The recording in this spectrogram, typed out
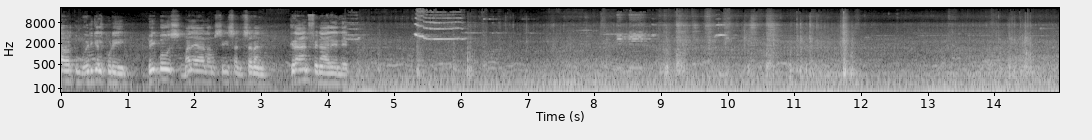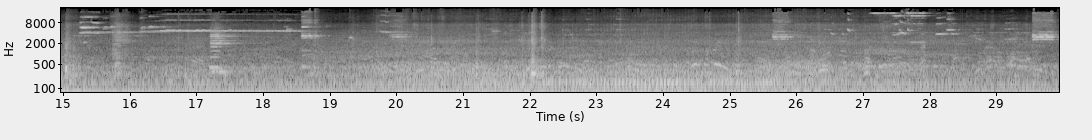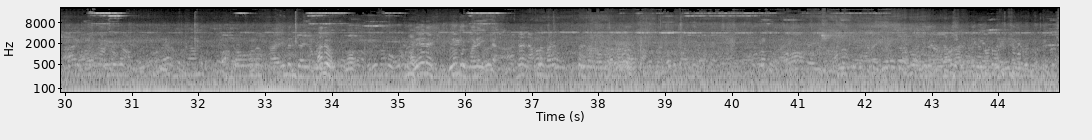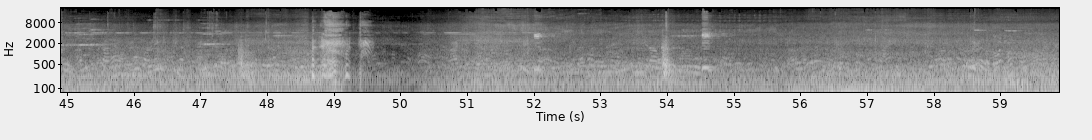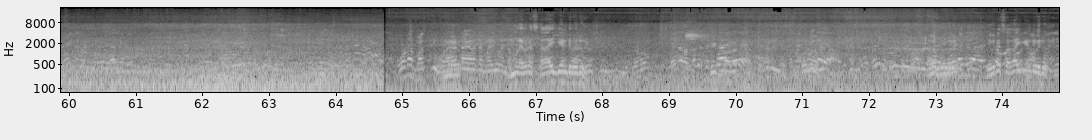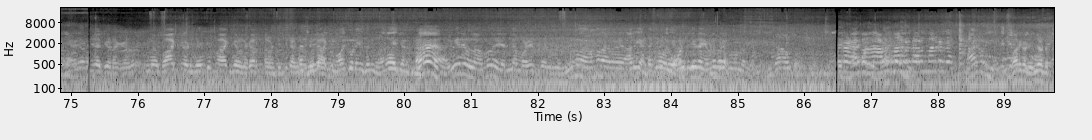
എല്ലാവർക്കും ഒരിക്കൽ കൂടി Bigg Boss Malayalam season seven grand ഫിനാലയിലേക്ക് 两个人两个人反正 നമ്മൾ ഇവരെ സഹായിക്കേണ്ടി വരും. ഇവരെ സഹായിക്കേണ്ടി വരും. ഇങ്ങനെയുള്ള ബാക്കി അടിച്ചെങ്കിൽ ബാക്കിയാണ് കറുത്ത വണ്ടിക്ക് രണ്ടിന് ബാക്കി ആ ഇങ്ങനെയുള്ള നമ്മൾ എല്ലാം മഴയത്താണ് അറിയാം ഓടിച്ചിട്ട് എവിടെ വരെ പോകുന്നത് മാറിക്കോട്ടെ ഇങ്ങോട്ട്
